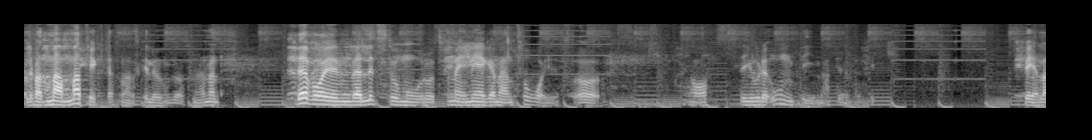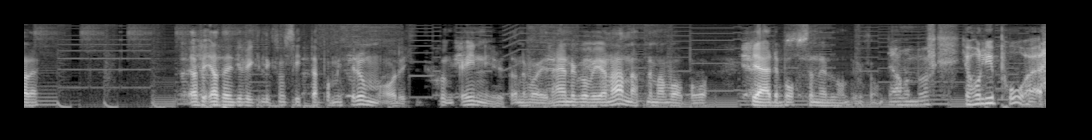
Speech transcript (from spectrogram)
Eller för att mamma tyckte att man skulle umgås med. Men det var ju en väldigt stor morot för mig, Mega Man 2 just. Och ja, det gjorde ont i mig att jag inte fick spela det. Jag, jag, jag fick liksom sitta på mitt rum och liksom sjunka in i det. Utan det var ju, nej nu går vi och gör något annat när man var på fjärde bossen eller någonting sånt. Ja, men jag håller ju på här.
